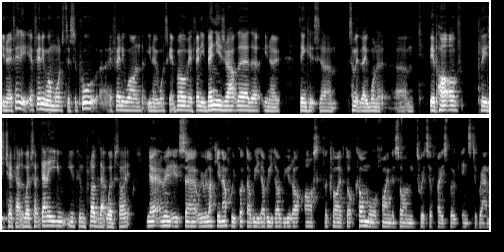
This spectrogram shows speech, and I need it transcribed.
you know, if any if anyone wants to support, uh, if anyone you know wants to get involved, if any venues are out there that you know think it's um, something that they want to um, be a part of, please check out the website. Danny, you you can plug that website. Yeah, I mean, it's uh, we were lucky enough. We've got www.askforclive.com or find us on Twitter, Facebook, Instagram.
